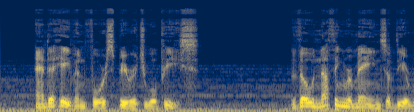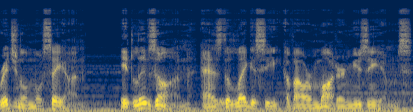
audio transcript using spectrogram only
and a haven for spiritual peace. Though nothing remains of the original Mouseion, it lives on as the legacy of our modern museums.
